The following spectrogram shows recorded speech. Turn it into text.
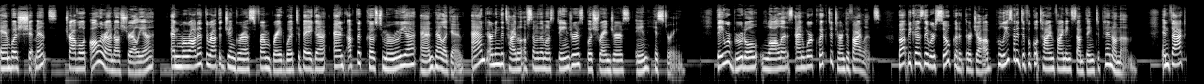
ambushed shipments, traveled all around Australia, and marauded throughout the Gingras from Braidwood to Bega and up the coast to Moruya and Nelligen, and earning the title of some of the most dangerous bushrangers in history. They were brutal, lawless, and were quick to turn to violence. But because they were so good at their job, police had a difficult time finding something to pin on them. In fact,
